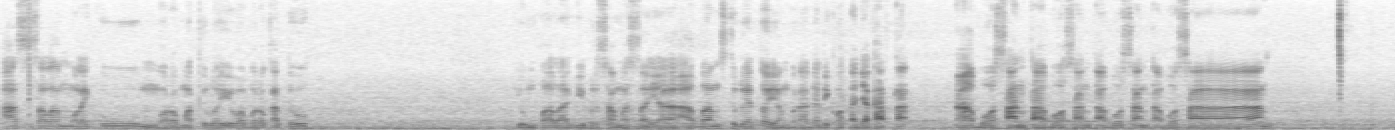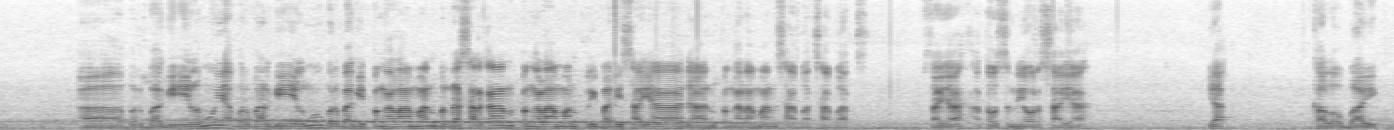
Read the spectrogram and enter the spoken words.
Assalamualaikum warahmatullahi wabarakatuh. Jumpa lagi bersama saya Abang Studieto yang berada di kota Jakarta. Tak bosan, tak bosan, tak bosan, tak bosan. Uh, Berbagi ilmu ya, berbagi ilmu, berbagi pengalaman Berdasarkan pengalaman pribadi saya dan pengalaman sahabat-sahabat saya atau senior saya. Ya, kalau baik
